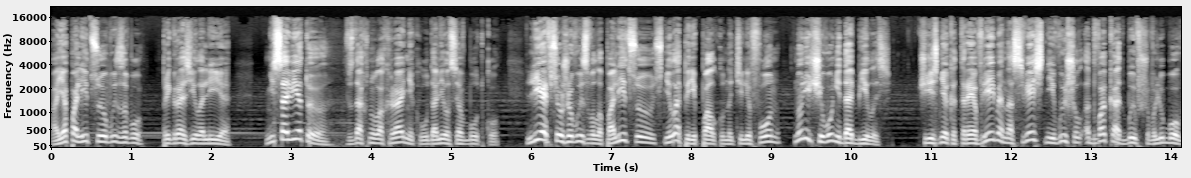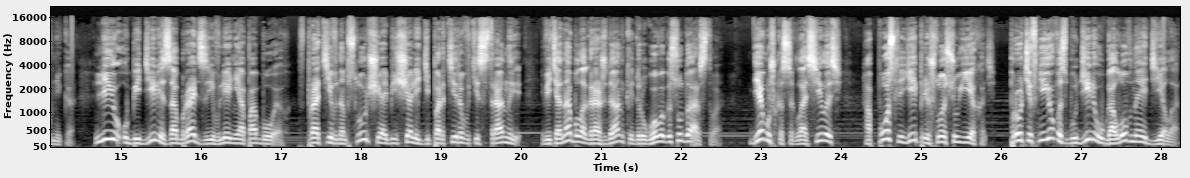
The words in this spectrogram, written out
«А я полицию вызову», — пригрозила Лия. «Не советую», — вздохнул охранник и удалился в будку. Лия все же вызвала полицию, сняла перепалку на телефон, но ничего не добилась. Через некоторое время на связь с ней вышел адвокат бывшего любовника. Лию убедили забрать заявление о побоях. В противном случае обещали депортировать из страны, ведь она была гражданкой другого государства. Девушка согласилась, а после ей пришлось уехать. Против нее возбудили уголовное дело.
